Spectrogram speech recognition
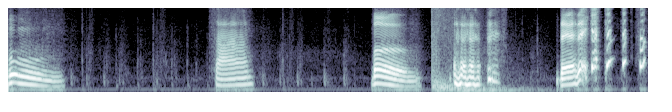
บูมสามเบิ่มเดินเอ้ยจัดจัดจัดจัด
